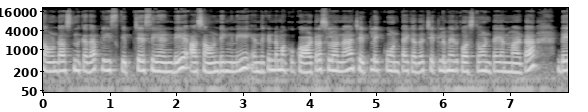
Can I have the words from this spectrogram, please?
సౌండ్ వస్తుంది కదా ప్లీజ్ స్కిప్ చేసేయండి ఆ సౌండింగ్ని ఎందుకంటే మాకు క్వార్టర్స్లోన చెట్లు ఎక్కువ ఉంటాయి కదా చెట్ల మీదకి వస్తూ ఉంటాయి అనమాట డే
